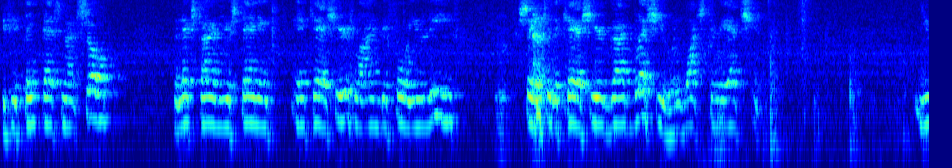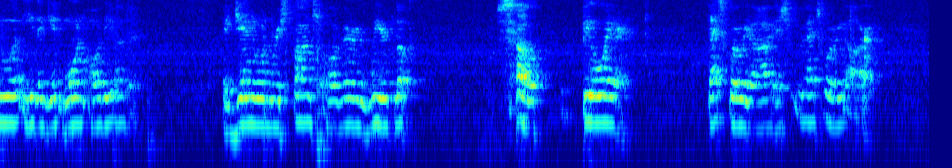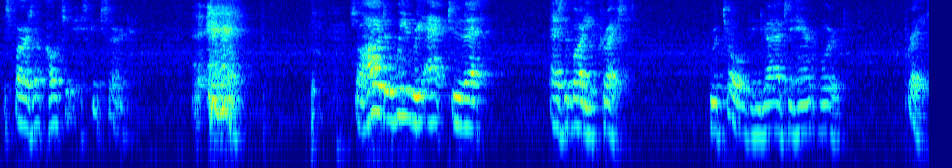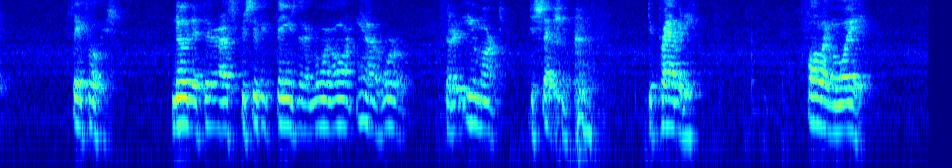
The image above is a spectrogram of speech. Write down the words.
If you think that's not so, the next time you're standing in a cashier's line before you leave, say to the cashier, God bless you, and watch the reaction. You will either get one or the other. A genuine response or a very weird look. So, be aware. That's where we are, It's- that's where we are, as far as our culture is concerned. So how do we react to that as the body of Christ? We're told in God's inerrant word, pray, stay focused. Know that there are specific things that are going on in our world that are earmarked, deception, depravity, falling away,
